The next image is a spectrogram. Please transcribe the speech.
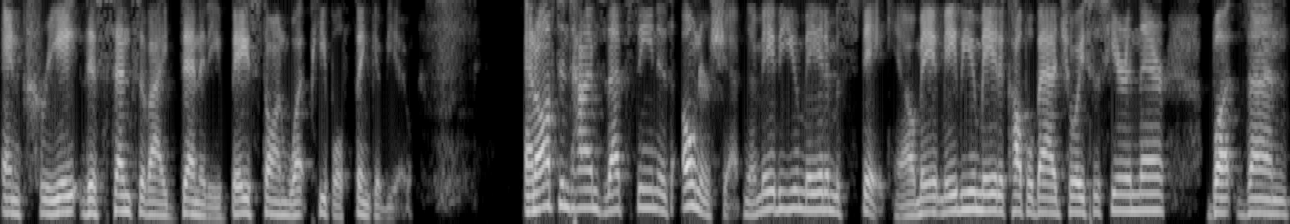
and create this sense of identity based on what people think of you. And oftentimes that's seen as ownership. Now, maybe you made a mistake. You know, maybe you made a couple bad choices here and there, but then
